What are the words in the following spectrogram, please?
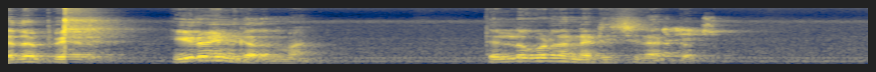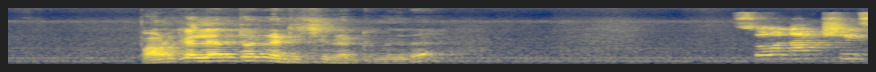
ఏదో పేరు. హీరోయిన్ కదమ్మా. తెల్లు కూడా నటించినట్టు. పవన్ కళ్యాణ్తో నటించినట్టుంది కదా? సోనాక్షి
